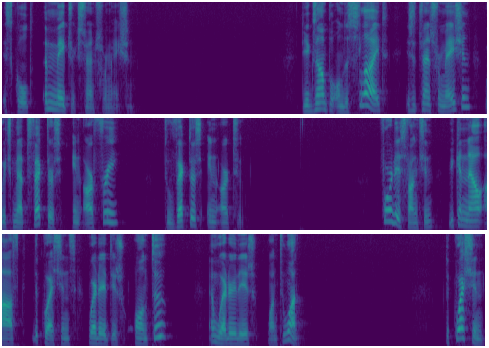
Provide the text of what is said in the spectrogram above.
is called a matrix transformation. The example on the slide is a transformation which maps vectors in R3 to vectors in R2. For this function, we can now ask the questions whether it is onto and whether it is one-to-one. -one. The question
